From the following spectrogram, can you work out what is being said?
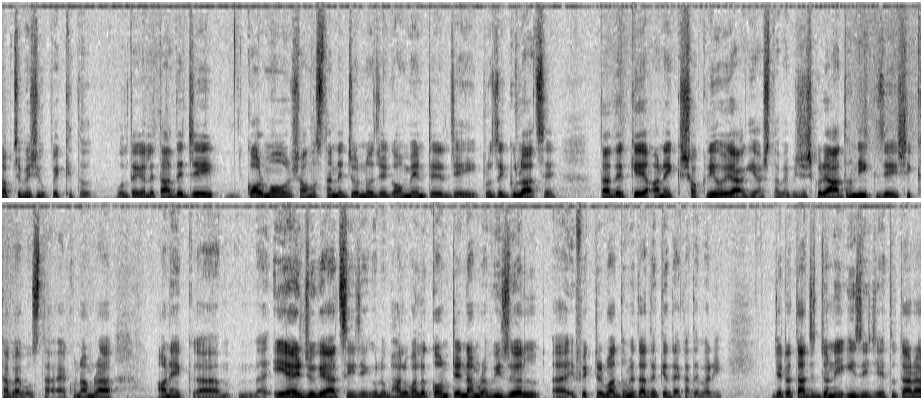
সবচেয়ে বেশি উপেক্ষিত। বলতে গেলে তাদের যেই কর্মসংস্থানের জন্য যে গভর্নমেন্টের যেই প্রজেক্টগুলো আছে তাদেরকে অনেক সক্রিয় হয়ে এগিয়ে আসতে হবে। বিশেষ করে আধুনিক যেই শিক্ষা ব্যবস্থা এখন আমরা অনেক এআইয়ের যুগে আছি যেগুলো ভালো ভালো কন্টেন্ট আমরা ভিজুয়াল এফেক্টের মাধ্যমে তাদেরকে দেখাতে পারি, যেটা তাদের জন্য ইজি যেহেতু তারা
